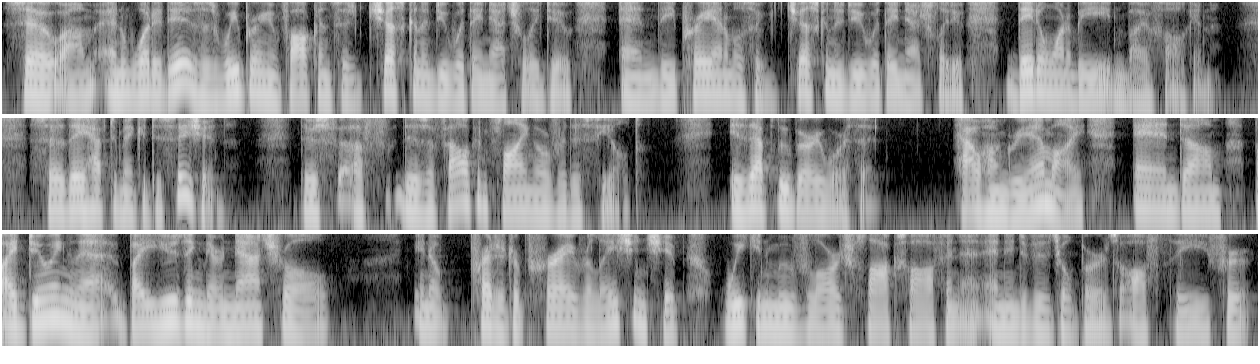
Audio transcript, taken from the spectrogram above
So, um, and what it is, is we bring in falcons that are just going to do what they naturally do. And the prey animals are just going to do what they naturally do. They don't want to be eaten by a falcon. So they have to make a decision. There's a, there's a falcon flying over this field. Is that blueberry worth it? How hungry am I? And um, by doing that, by using their natural, you know, predator prey relationship, we can move large flocks off and, and individual birds off the fruit,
